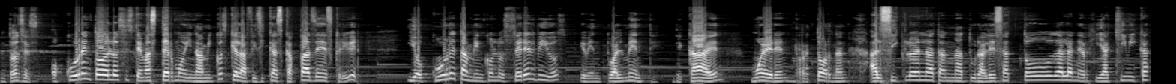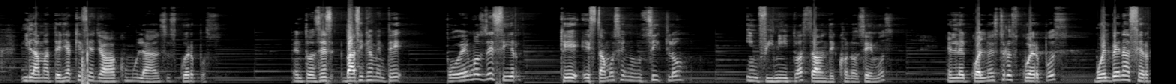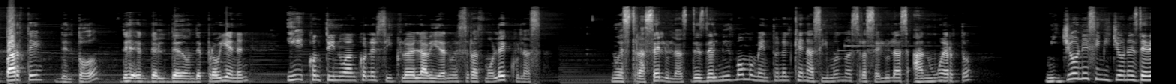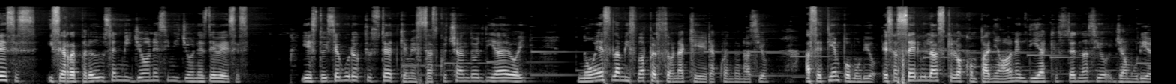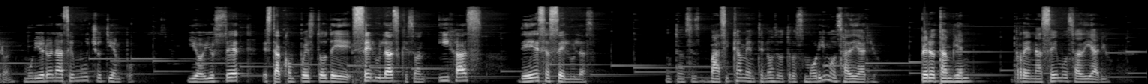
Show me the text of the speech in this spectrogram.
Entonces, ocurre en todos los sistemas termodinámicos que la física es capaz de describir. Y ocurre también con los seres vivos, eventualmente decaen, mueren, retornan al ciclo de la naturaleza toda la energía química y la materia que se hallaba acumulada en sus cuerpos. Entonces, básicamente, podemos decir que estamos en un ciclo infinito hasta donde conocemos, en el cual nuestros cuerpos vuelven a ser parte del todo, de, donde provienen, y continúan con el ciclo de la vida en nuestras moléculas, nuestras células. Desde el mismo momento en el que nacimos, nuestras células han muerto millones y millones de veces y se reproducen millones y millones de veces. Y estoy seguro que usted que me está escuchando el día de hoy no es la misma persona que era cuando nació. Hace tiempo murió. Esas células que lo acompañaban el día que usted nació ya murieron. Murieron hace mucho tiempo. Y hoy usted está compuesto de células que son hijas de esas células. Entonces básicamente nosotros morimos a diario, pero también renacemos a diario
